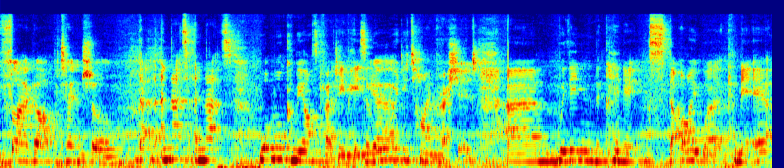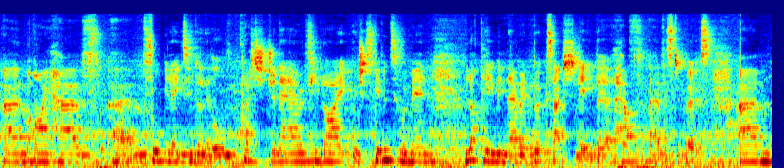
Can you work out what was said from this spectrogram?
flag up potential. That, and that's and that's what more can we ask of our GPs? They're Yeah. already time pressured. Um, within the clinics that I work near, um, I have um, formulated a little questionnaire, if you like, which is given to women. Luckily, in their red books, actually, the health uh, visitor books, um,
